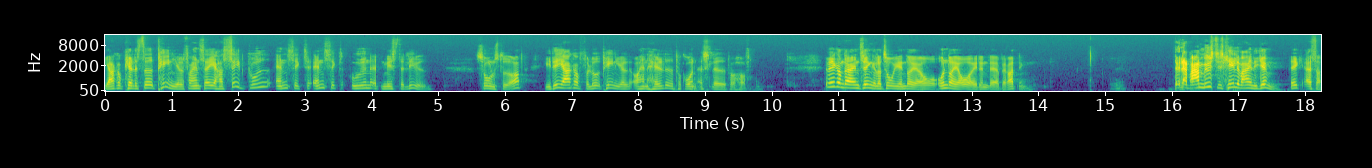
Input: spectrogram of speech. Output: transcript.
Jakob kaldte stedet Peniel, for han sagde, jeg har set Gud ansigt til ansigt, uden at miste livet. Solen stod op, i det Jakob forlod Peniel, og han haltede på grund af slaget på hoften. Jeg ved ikke, om der er en ting eller to, I undrer jer over, undrer jer over i den der beretning. Den er bare mystisk hele vejen igennem. Ikke? Altså,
